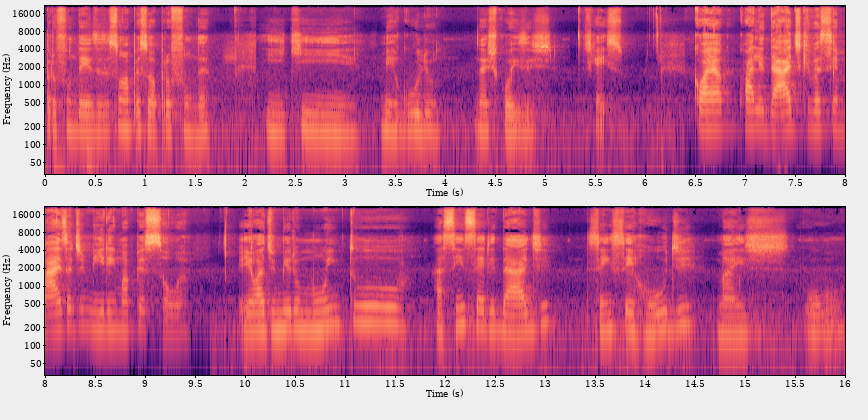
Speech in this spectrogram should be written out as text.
profundezas. Eu sou uma pessoa profunda e que mergulho nas coisas. Acho que é isso. Qual é a qualidade que você mais admira em uma pessoa? Eu admiro muito a sinceridade, sem ser rude, mas o,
